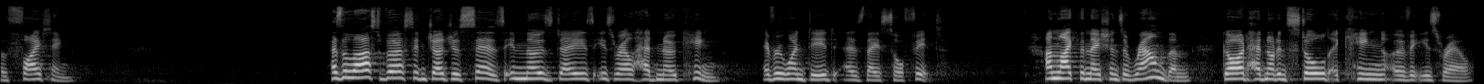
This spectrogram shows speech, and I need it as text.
of fighting. As the last verse in Judges says, in those days Israel had no king. Everyone did as they saw fit. Unlike the nations around them, God had not installed a king over Israel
